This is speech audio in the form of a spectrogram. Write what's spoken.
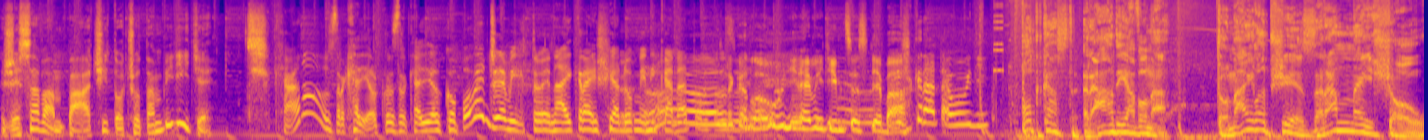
že sa vám páči to, čo tam vidíte. Áno, zrkadielko, zrkadielko, povedz, že mi to je najkrajšia Dominika na tomto zrkadlo uhni, nevidím cez teba. Škráta uhni. Podcast Rádia Vlna. To najlepšie z rannej show.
